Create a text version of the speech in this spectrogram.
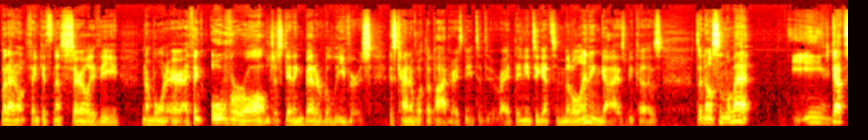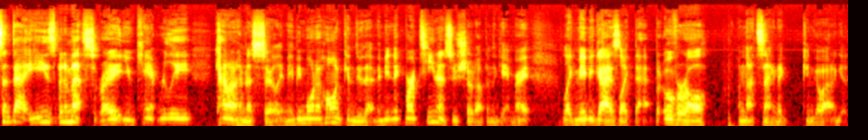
but I don't think it's necessarily the number one area. I think overall, just getting better relievers is kind of what the Padres need to do, right? They need to get some middle inning guys because Dinelson Lamet, he got sent out. He's been a mess, right? You can't really count on him necessarily. Maybe Morejon can do that. Maybe Nick Martinez, who showed up in the game, right? Like maybe guys like that. But overall, I'm not saying they can go out and get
